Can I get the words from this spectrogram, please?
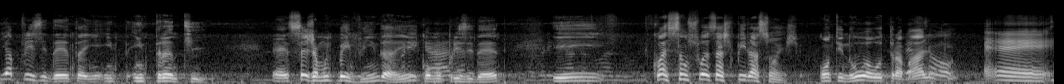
E a presidenta entrante, é, seja muito bem-vinda aí como presidente. Obrigada, e quais são suas aspirações? Continua o trabalho? Pessoal, é,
